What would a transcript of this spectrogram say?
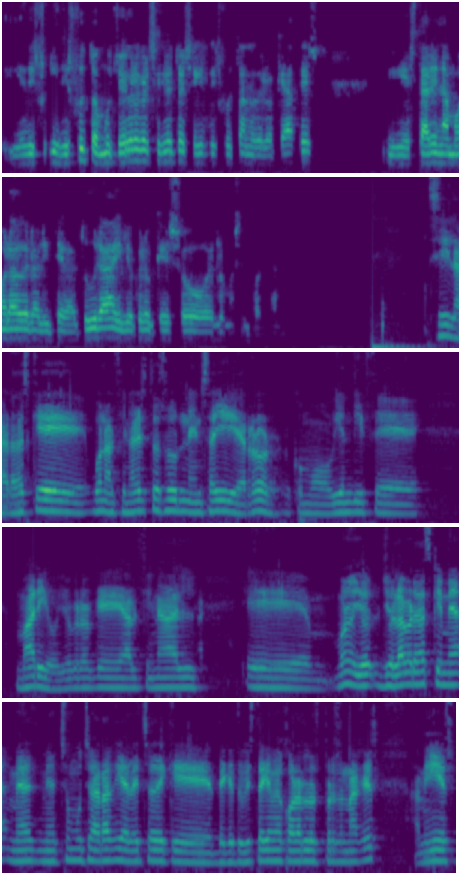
y, disfruto mucho. Yo creo que el secreto es seguir disfrutando de lo que haces y estar enamorado de la literatura y yo creo que eso es lo más importante. Sí, la verdad es que, bueno, al final esto es un ensayo y error, como bien dice Mario. Yo creo que al final eh, bueno, yo, yo, la verdad es que me ha, hecho mucha gracia el hecho de que, de que tuviste que mejorar los personajes. A mí es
